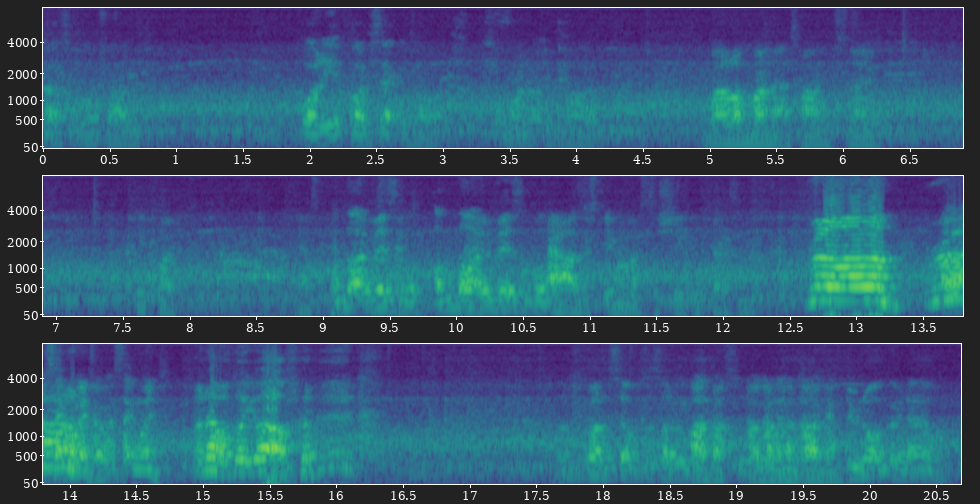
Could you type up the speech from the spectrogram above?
That's what I'm trying. Well, I only get five seconds on it, so why not even? Well, I'm running out of time, so be quick. Yes, I'm not invisible. I'm not Okay. invisible. Okay, I'll just do my best to shoot you person. Run! I got second Run! wind. I got second wind. I know, I got you up. I'm just running up to the side of the I got. so I don't got go him to down. die again. Do not go down. So I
